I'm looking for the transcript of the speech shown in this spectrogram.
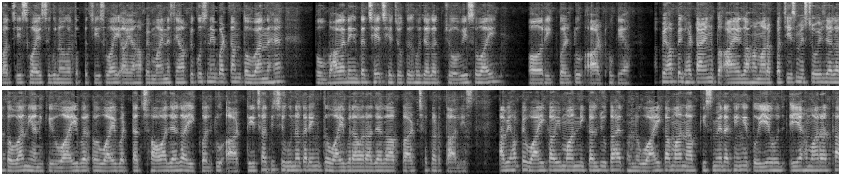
पच्चीस वाई से गुना होगा तो पच्चीस वाई। और यहाँ पे माइनस, यहाँ पे कुछ नहीं, बट्टा में तो वन है तो भागा देंगे तो छः छः चौके हो जाएगा चौबीस वाई और इक्वल टू आठ हो गया। यहाँ पे घटाएँगे तो आएगा हमारा पच्चीस में चौबीस जाएगा तो वन यानी कि वाई बर, वाई बट्टा छ आ जाएगा इक्वल टू आठ। तीछा तीस से गुना करेंगे तो वाई बराबर आ जाएगा आपका आठ छः अड़तालीस। अब यहाँ पे वाई का भी मान निकल चुका है तो हम लोग वाई का मान अब किसमें रखेंगे? तो ये हो ये हमारा था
